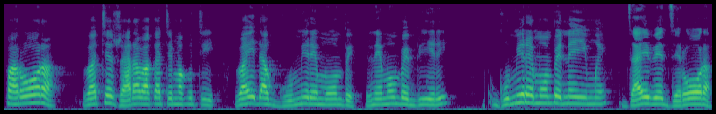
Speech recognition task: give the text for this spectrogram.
Paroora vatezvara vakatema kuti vaida gumi remombe rine mombe mbiri gumi remombe neimwe dzaive dzeroora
